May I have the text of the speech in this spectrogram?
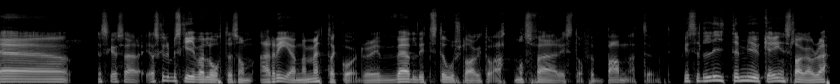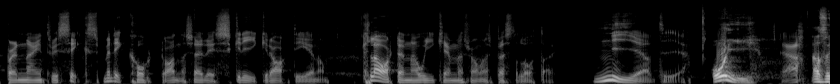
Eh, jag, ska säga, jag skulle beskriva låten som arena metacore, där det är väldigt storslaget och atmosfäriskt och förbannat tungt. Det finns ett lite mjukare inslag av rapparen 936, men det är kort och annars är det skrik rakt igenom. Klart en av Weekend Romans bästa låtar. 9 av 10. Oj! Ja, Alltså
